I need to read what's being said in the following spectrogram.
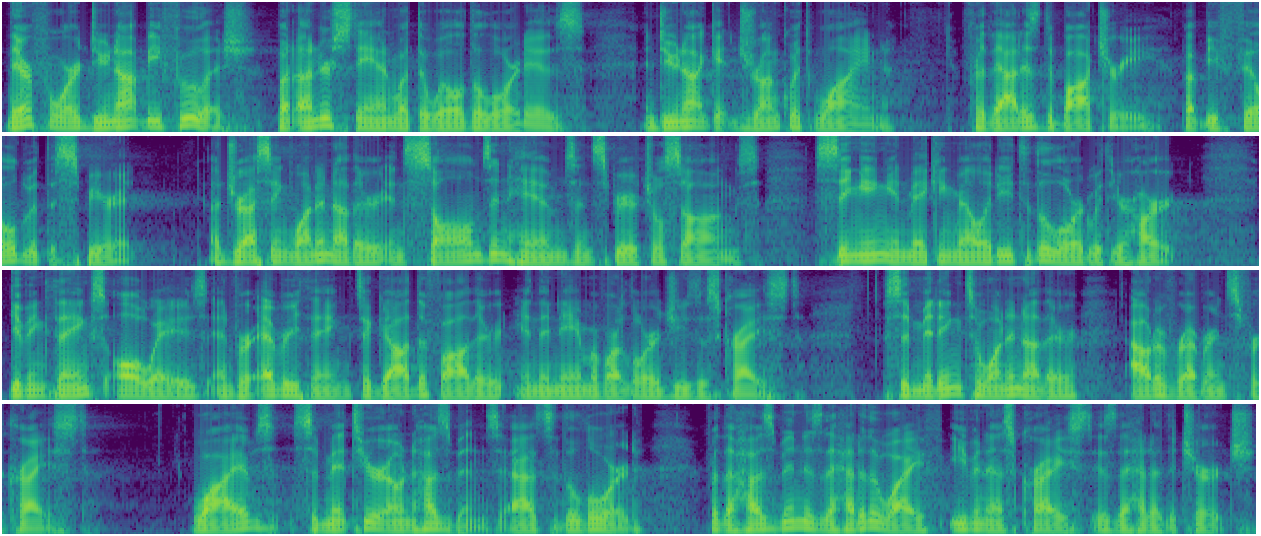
Therefore, do not be foolish, but understand what the will of the Lord is and do not get drunk with wine, for that is debauchery, but be filled with the Spirit, addressing one another in psalms and hymns and spiritual songs, singing and making melody to the Lord with your heart, giving thanks always and for everything to God the Father in the name of our Lord Jesus Christ, submitting to one another out of reverence for Christ. Wives, submit to your own husbands as to the Lord. For the husband is the head of the wife, even as Christ is the head of the church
